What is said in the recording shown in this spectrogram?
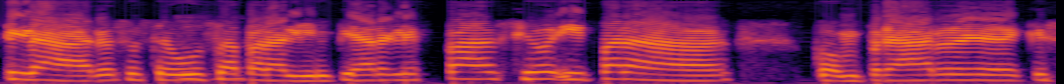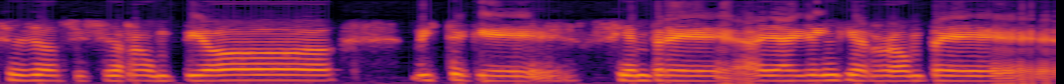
Claro, eso se usa para limpiar el espacio y para comprar, eh, qué sé yo, si se rompió, viste que siempre hay alguien que rompe,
